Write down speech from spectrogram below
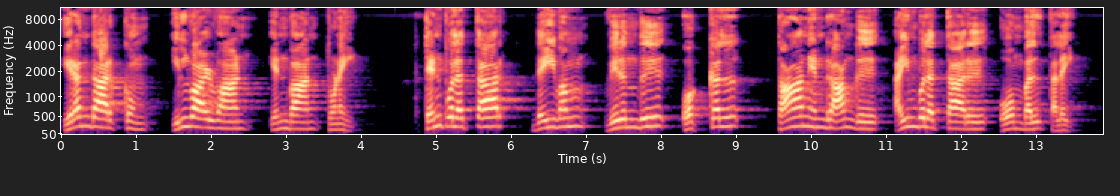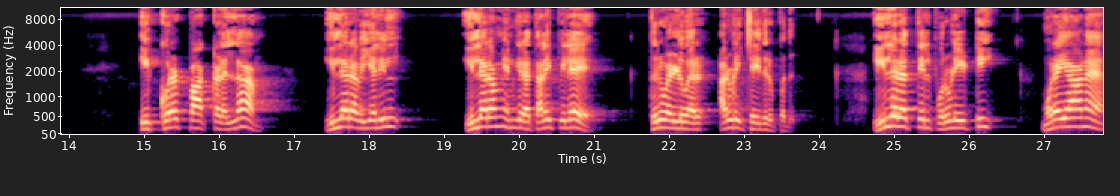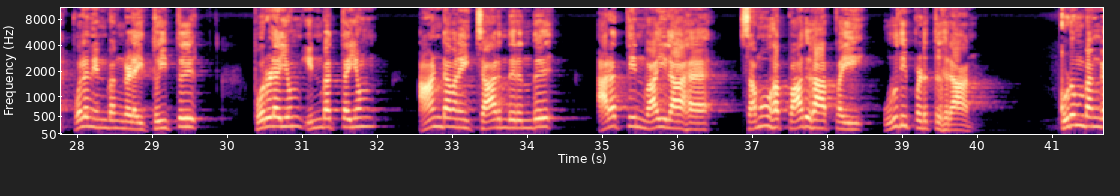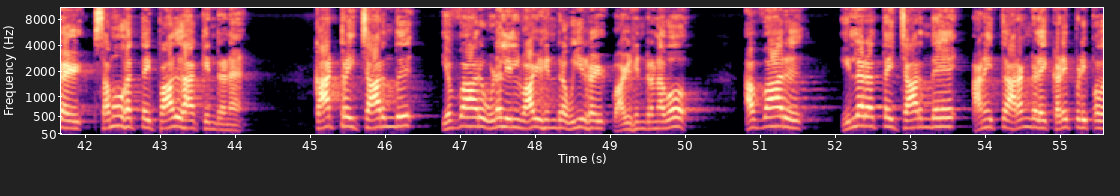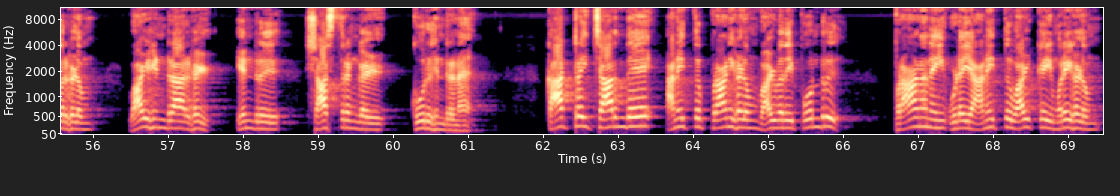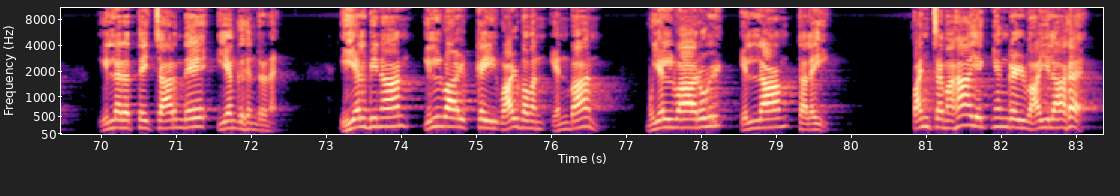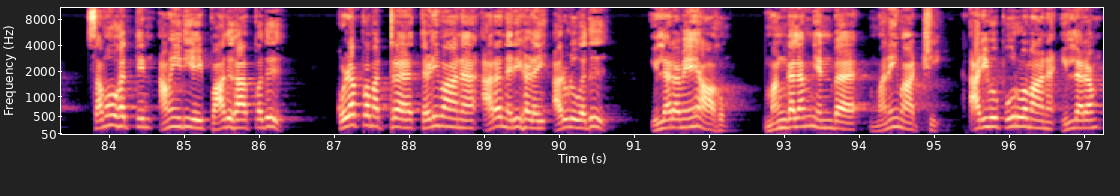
இறந்தார்க்கும் இல்வாழ்வான் என்பான் துணை. தென்புலத்தார் தெய்வம் விருந்து ஒக்கல் தான் என்றாங்கு ஐம்புலத்தாறு ஓம்பல் தலை. இக்குரட்பாக்களெல்லாம் இல்லறவியலில் இல்லறம் என்கிற தலைப்பிலே திருவள்ளுவர் அருளி செய்திருப்பது. இல்லறத்தில் பொருளீட்டி முறையான புலனின்பங்களை துய்த்து பொருளையும் இன்பத்தையும் ஆண்டவனை சார்ந்திருந்து அறத்தின் வாயிலாக சமூக பாதுகாப்பை உறுதிப்படுத்துகிறான். குடும்பங்கள் சமூகத்தை பாதுகாக்கின்றன. காற்றை சார்ந்து எவ்வாறு உடலில் வாழ்கின்ற உயிர்கள் வாழ்கின்றனவோ அவ்வாறு இல்லறத்தை சார்ந்தே அனைத்து அறங்களை கடைப்பிடிப்பவர்களும் வாழ்கின்றார்கள் என்று சாஸ்திரங்கள் கூறுகின்றன. காற்றை சார்ந்தே அனைத்து பிராணிகளும் வாழ்வதைப் போன்று பிராணனை உடைய அனைத்து வாழ்க்கை முறைகளும் இல்லறத்தை சார்ந்தே இயங்குகின்றன. இயல்பினான் இல்வாழ்க்கை வாழ்பவன் என்பான். முயல்வாருள் எல்லாம் தலை. பஞ்ச மகா யஜங்கள் வாயிலாக சமூகத்தின் அமைதியை பாதுகாப்பது குழப்பமற்ற தெளிவான அறநெறிகளை அருளுவது இல்லறமே ஆகும். மங்களம் என்ப மனைமாட்சி அறிவுபூர்வமான இல்லறம்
